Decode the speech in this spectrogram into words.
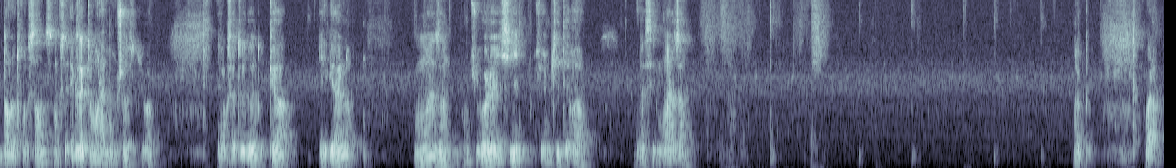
dans l'autre sens, donc c'est exactement la même chose, tu vois. Et donc ça te donne k égale moins 1. Donc tu vois là ici, j'ai une petite erreur, là c'est moins 1. Hop. Voilà.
